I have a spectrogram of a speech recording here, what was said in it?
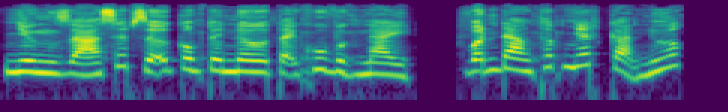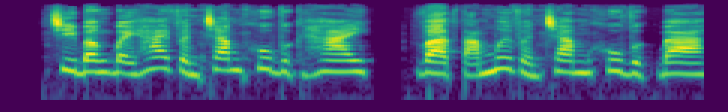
nhưng giá xếp dỡ container tại khu vực này vẫn đang thấp nhất cả nước chỉ bằng 72% khu vực 2 và 80% khu vực 3.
